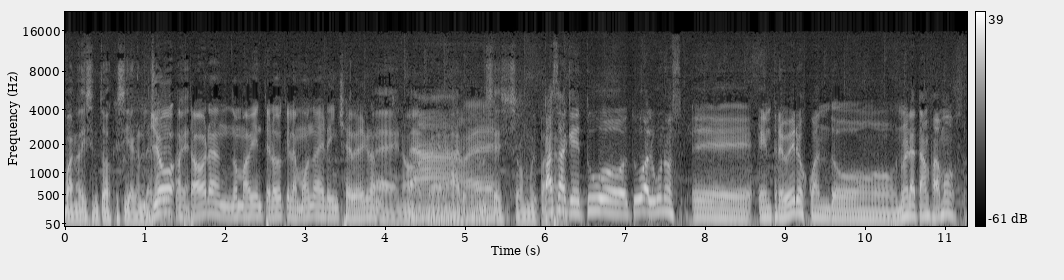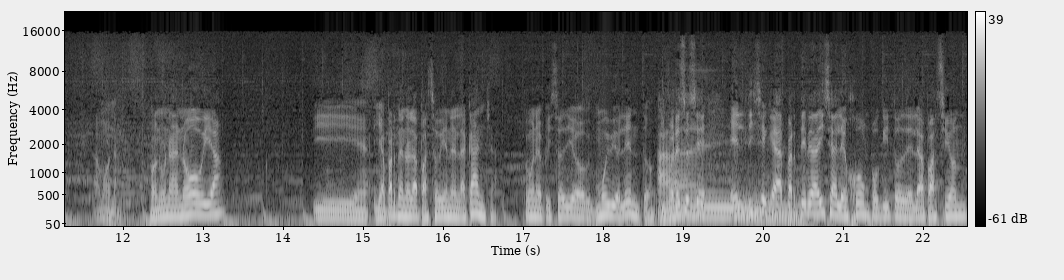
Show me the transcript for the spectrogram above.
Bueno, dicen todos que sí, acá en la Yo bien. hasta ahora no me había enterado que la mona era hincha de Belgrano. Eh, no, Ah, dale, pero no eh. sé si son muy Pasa paganos. que tuvo, tuvo algunos eh, entreveros cuando no era tan famoso, la mona. Con una novia y, y aparte no la pasó bien en la cancha. Fue un episodio muy violento. Y por eso se, él dice que a partir de ahí se alejó un poquito de la pasión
